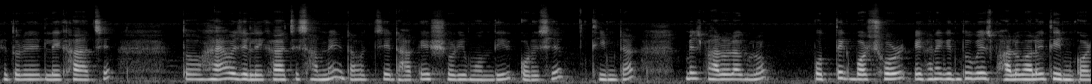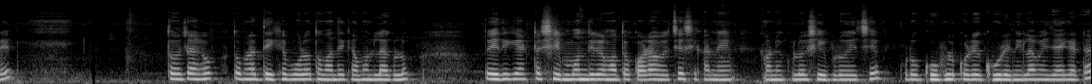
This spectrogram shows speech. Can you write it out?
ভেতরে লেখা আছে। তো হ্যাঁ ওই যে লেখা আছে সামনে, এটা হচ্ছে ঢাকেশ্বরী মন্দির করেছে থিমটা। বেশ ভালো লাগল। প্রত্যেক বছর এখানে কিন্তু বেশ ভালো ভালোই থিম করে। তো যাই হোক, তোমরা দেখে বলো তোমাদের কেমন লাগল। তো এদিকে একটা শিব মন্দিরের মতো করা হয়েছে, সেখানে অনেকগুলো শিব রয়েছে। পুরো গোল করে ঘুরে নিলাম এই জায়গাটা।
